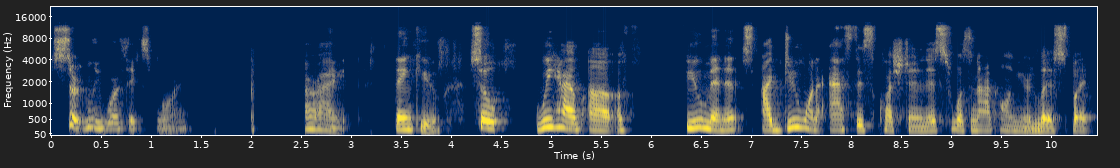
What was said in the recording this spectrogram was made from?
certainly worth exploring. All right, thank you. So we have uh, a few minutes. I do want to ask this question. This was not on your list, but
